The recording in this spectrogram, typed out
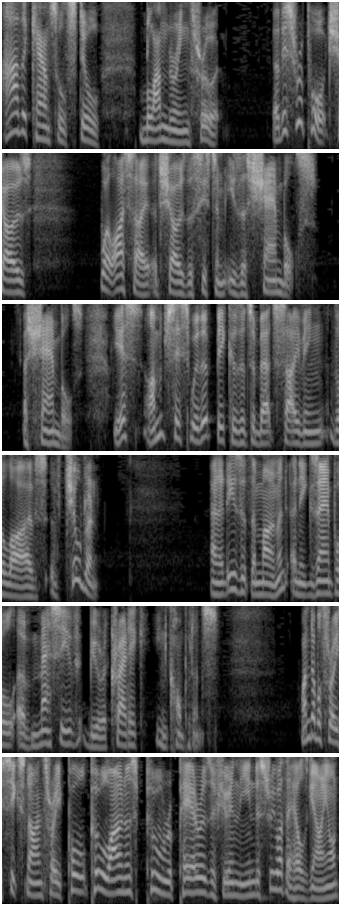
Are the councils still blundering through it? Now, this report shows, well, I say it shows the system is a shambles. A shambles. Yes, I'm obsessed with it because it's about saving the lives of children. And it is at the moment an example of massive bureaucratic incompetence. One double three six nine three. Pool pool owners, pool repairers. If you're in the industry, what the hell's going on?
